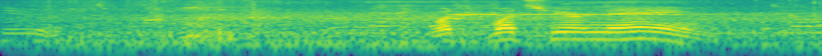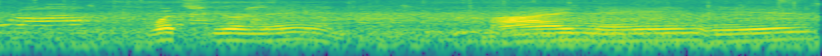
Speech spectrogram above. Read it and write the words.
Cute. What's your name? What's your name? My name is.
